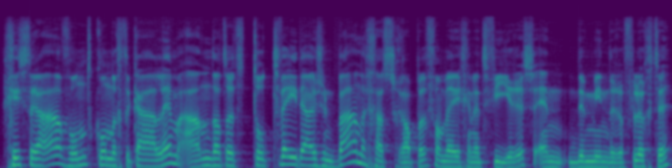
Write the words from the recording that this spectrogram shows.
Gisteravond kondigde KLM aan dat het tot 2000 banen gaat schrappen vanwege het virus en de mindere vluchten.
